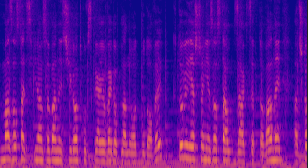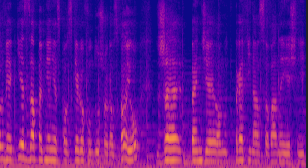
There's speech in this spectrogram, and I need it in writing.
ma zostać sfinansowany z środków z Krajowego Planu Odbudowy, który jeszcze nie został zaakceptowany, aczkolwiek jest zapewnienie z Polskiego Funduszu Rozwoju, że będzie on prefinansowany, jeśli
